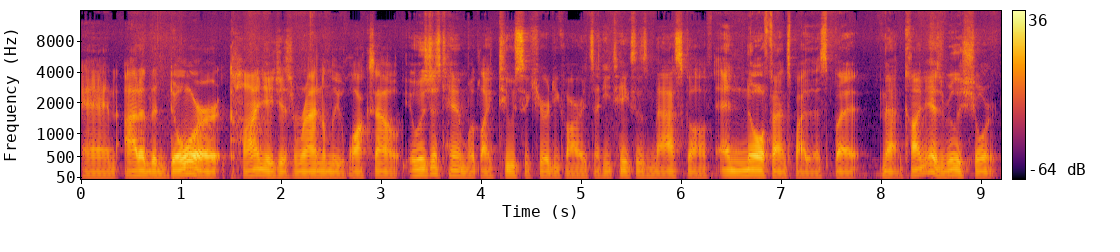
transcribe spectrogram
And out of the door, Kanye just randomly walks out. It was just him with like two security guards, and he takes his mask off. And no offense by this, but man, Kanye is really short.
